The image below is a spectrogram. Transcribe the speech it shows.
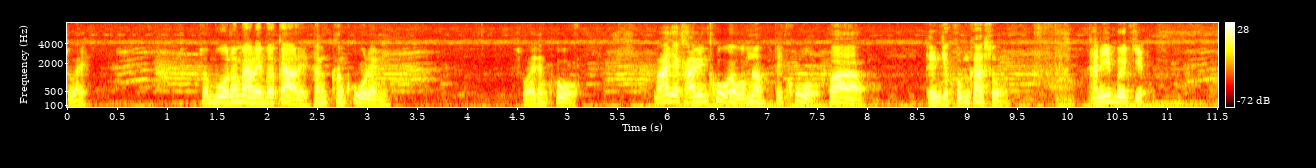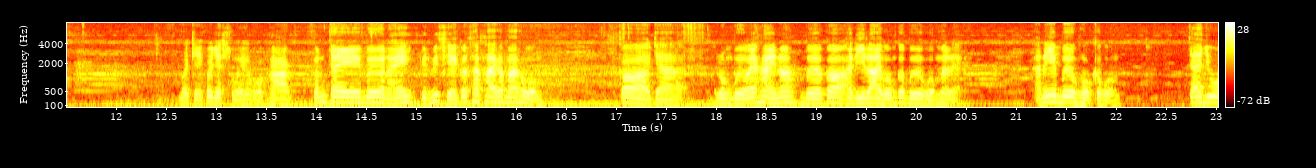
สวย สมบูรณ์มากๆเลยเบอร์เก้าเลยทั้งทั้งคู่เลยนี่ สวยทั้งคู่ไม้จะขายเป็นคู่ครับผมเนาะเป็นคู่เพราะว่าถึงจะคุ้มค่าส่ง อันนี้เบอร์เจ็ดเบอร์เจ็ดก็จะสวยครับผมหากสนใจเบอร์ไหน เป็นพิเศษก็ทักทายเข้ามาครับผม ก็จะลงเบอร์ไว้ให้เนาะเบอร์ก็ไอดีไลน์ผมก็เบอร์ผมนั่นแหละ อันนี้เบอร์หกครับผม จะอยู่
